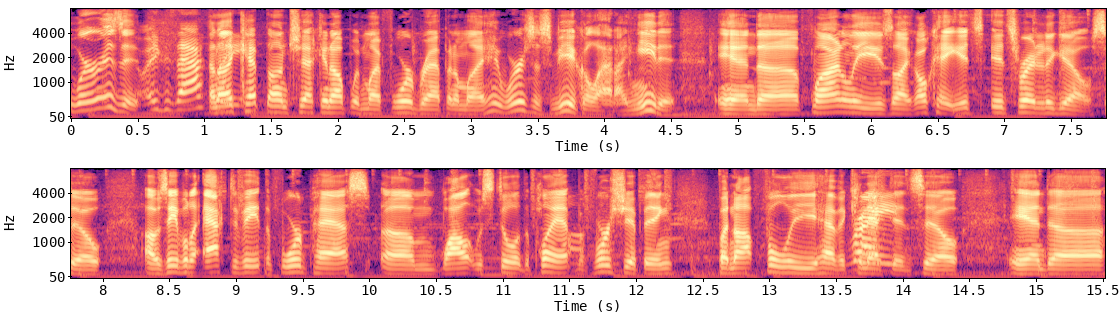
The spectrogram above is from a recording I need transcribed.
where is it? Exactly. And I kept on checking up with my Ford rep, and I'm like, hey, where's this vehicle at? I need it. And uh, finally, he's like, okay, it's it's ready to go. So I was able to activate the Ford Pass um, while it was still at the plant before shipping, but not fully have it Right. connected. So, and uh,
